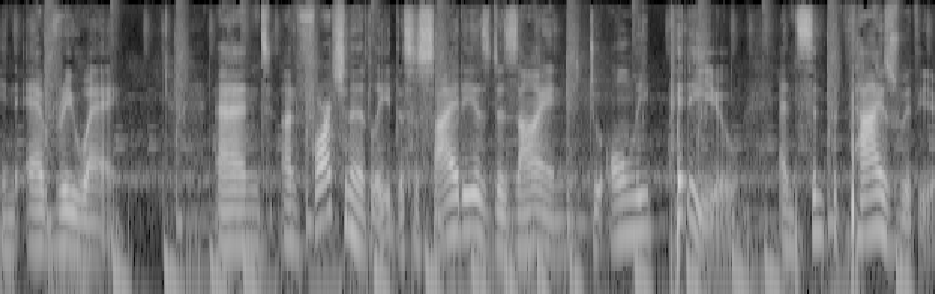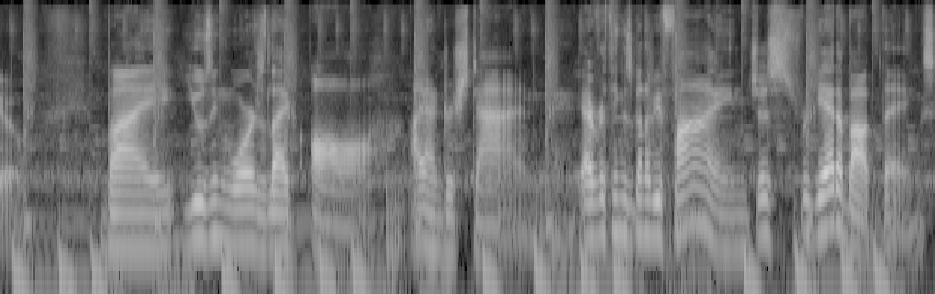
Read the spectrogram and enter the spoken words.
in every way. And unfortunately, the society is designed to only pity you and sympathize with you by using words like, Oh, I understand. Everything's gonna be fine. Just forget about things.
